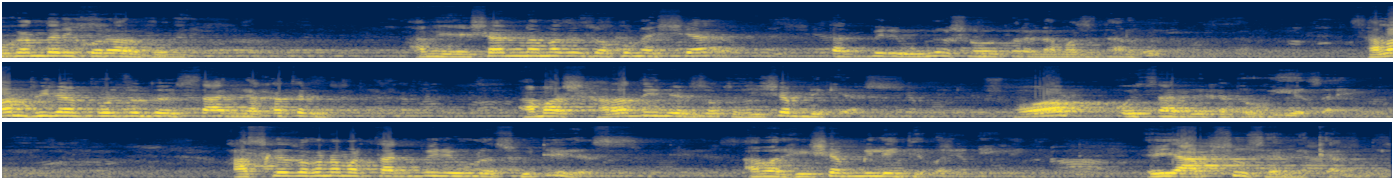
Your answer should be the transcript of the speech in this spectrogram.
দোকানদারি করার পরে আমি এশার নামাজে যখন আসিয়া তাকবিরে উল্লো সহকারে নামাজে দাঁড় হই সালাম ফিরার পর্যন্ত চার রেখাতের আমার সারাদিনের যত হিসাব নিকাশ, সব ওই চার রেখাতে হয়ে যায়। আজকে যখন আমার তাকবিরে উল্লো ছুটে গেছে, আমার হিসাব মিলাইতে পারিনি। এই আফসুস আমি কান্দি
